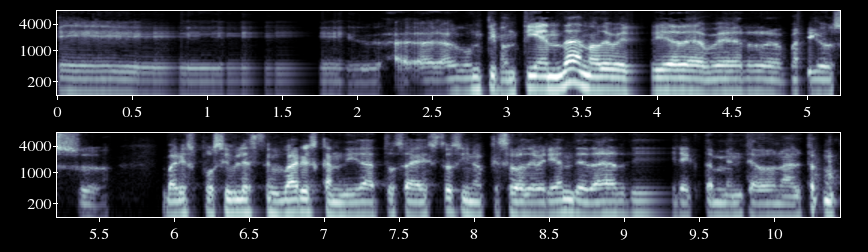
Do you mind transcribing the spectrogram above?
eh, algún tipo de tienda, no debería de haber varios, varios posibles, varios candidatos a esto, sino que se lo deberían de dar directamente a Donald Trump.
